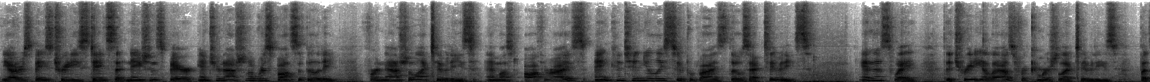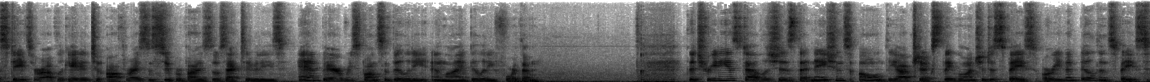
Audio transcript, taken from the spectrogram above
The Outer Space Treaty states that nations bear international responsibility for national activities and must authorize and continually supervise those activities. In this way, the treaty allows for commercial activities, but states are obligated to authorize and supervise those activities and bear responsibility and liability for them. The treaty establishes that nations own the objects they launch into space or even build in space,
